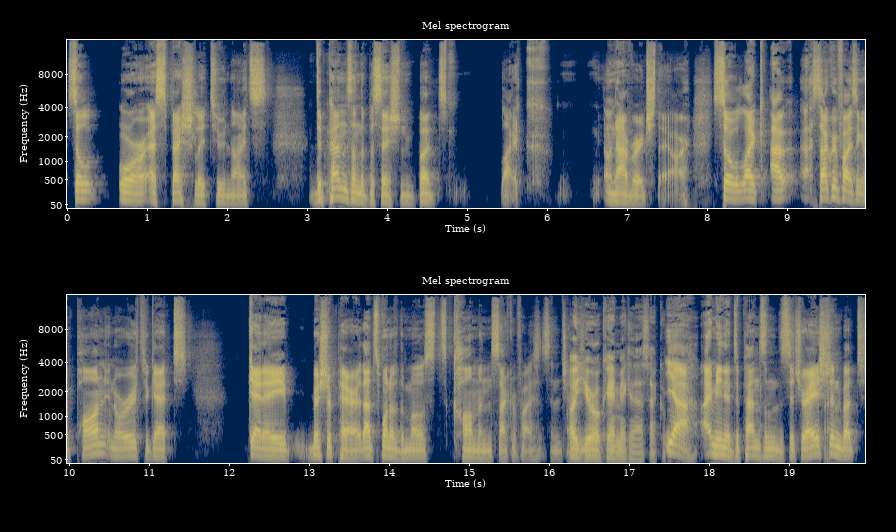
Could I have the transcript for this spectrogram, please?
So, or especially two knights, depends on the position, but like on average they are. So, like uh, sacrificing a pawn in order to get get a bishop pair. That's one of the most common sacrifices in chess. Oh, you're okay making that sacrifice? Yeah, I mean it depends on the situation, right. but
